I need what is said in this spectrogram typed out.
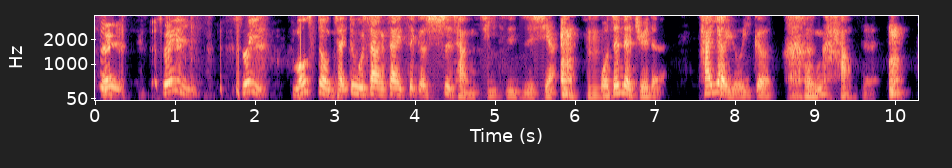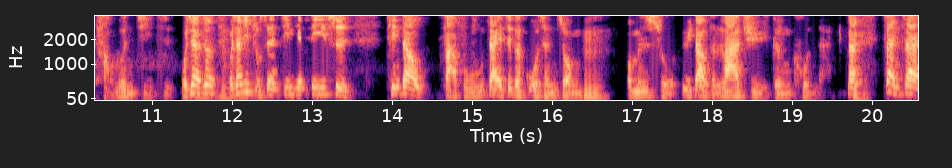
所以，所以，所以，某种程度上，在这个市场机制之下，我真的觉得他要有一个很好的讨论机制。我现在说，我相信主持人今天第一次。听到法服在这个过程中，嗯，我们所遇到的拉锯跟困难，那站在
